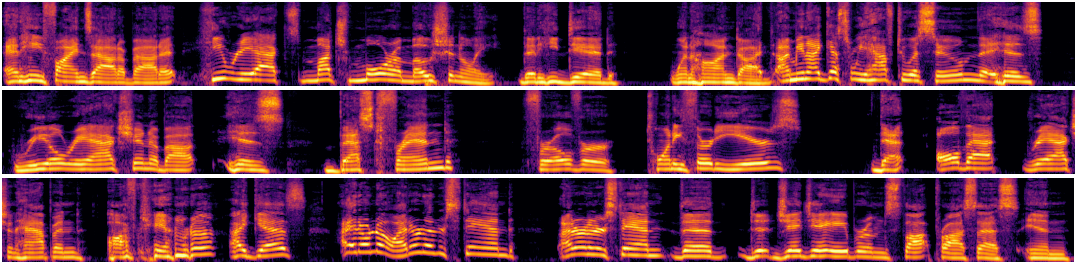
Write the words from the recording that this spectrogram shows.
and he finds out about it, he reacts much more emotionally than he did when Han died. I mean, I guess we have to assume that his real reaction about his best friend for over 20, 30 years, that all that reaction happened off camera, I guess. I don't know. I don't understand. I don't understand the J.J. Abrams thought process in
